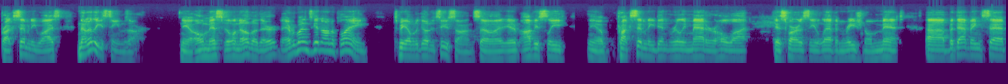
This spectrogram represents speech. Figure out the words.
proximity wise. None of these teams are. You know, Ole Miss, Villanova, they're everyone's getting on a plane to be able to go to Tucson. So it obviously, you know, proximity didn't really matter a whole lot as far as the 11 regional meant. Uh, but that being said,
